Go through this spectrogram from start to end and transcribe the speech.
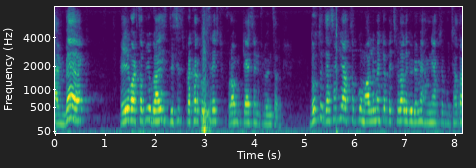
I am back hey what's up you guys this is Prakhar Kushreshtha from कैश इन्फ्लुएंसर दोस्तों, जैसा कि आप सबको मालूम है कि पिछले वाले वीडियो में हमने आपसे पूछा था,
